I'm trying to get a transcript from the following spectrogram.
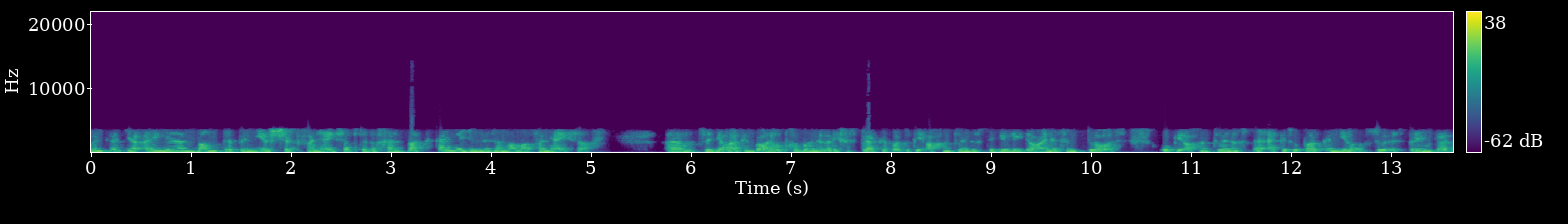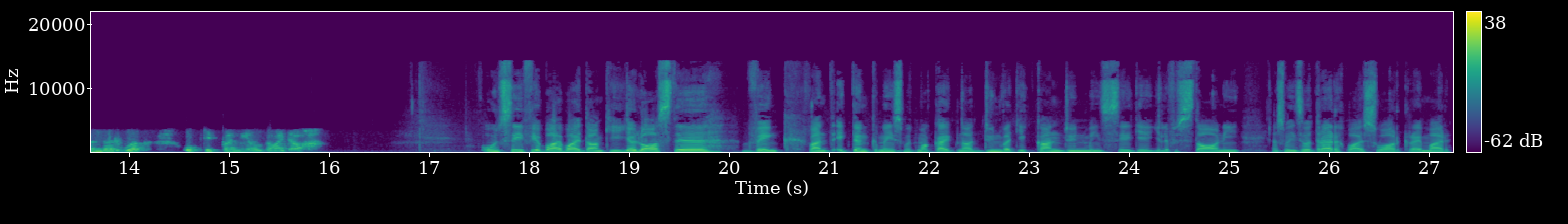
moontlik jou eie mamtrepreneurship van die huis af te begin. Wat kan jy doen as 'n mamma van die huis af? Ehm um, so ja, ek is baie opgewonde oor die gesprekke wat op die 28ste Julie daai net in plaas op die 28ste. Ek is op haar kaneel, so is Prem Govender ook op die paneel daai dag. Ons sê vir jou baie baie dankie. Jou laaste wenk, want ek dink 'n mens moet maar kyk na doen wat jy kan doen. Mense sê dat jy julle verstaan nie. As mense wat regtig baie swaar kry, maar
